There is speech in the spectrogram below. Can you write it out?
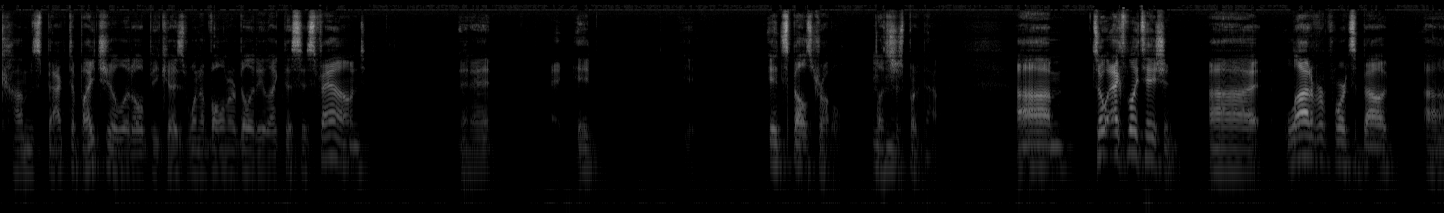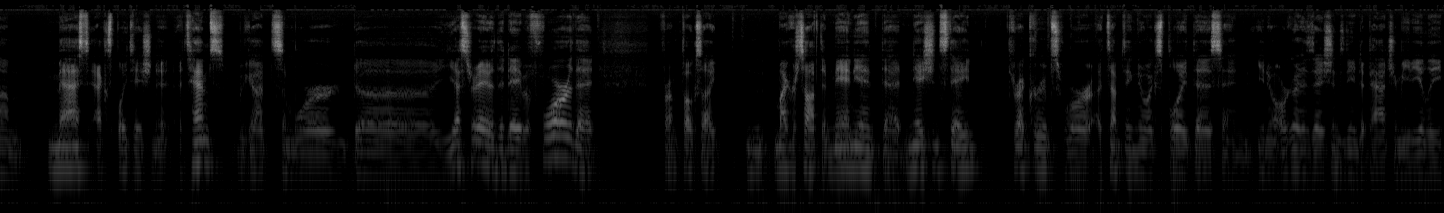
comes back to bite you a little because when a vulnerability like this is found, and it it it, it spells trouble. Let's Mhm. just put it that way. Um, so exploitation. Uh, a lot of reports about um, mass exploitation attempts. We got some word uh, yesterday or the day before that from folks like Microsoft and Mandiant that nation state threat groups were attempting to exploit this, and you know organizations need to patch immediately.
